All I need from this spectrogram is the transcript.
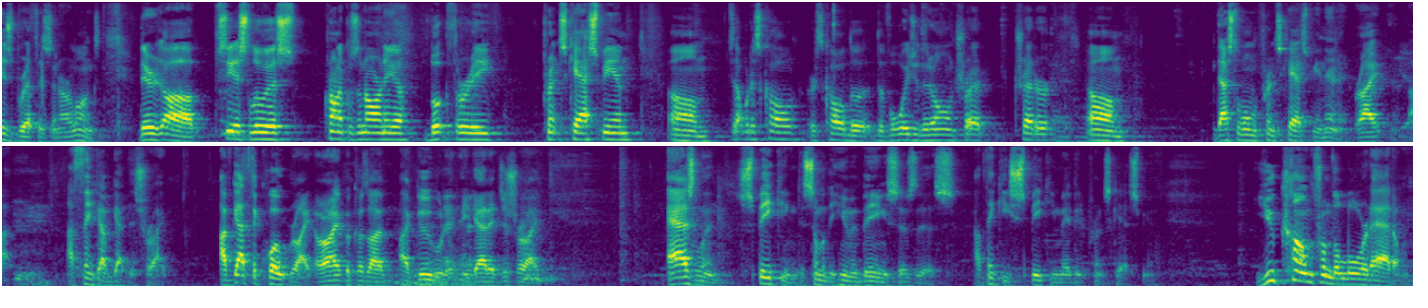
His breath is in our lungs. There's uh, C.S. Lewis, Chronicles of Narnia, Book 3, Prince Caspian. Um, is that what it's called? Or it's called The, the Voyage of the Dawn Treader? Um, that's the one with Prince Caspian in it, right? I, I, think I've got this right. I've got the quote right, all right, because I, I Googled it and got it just right. Aslan, speaking to some of the human beings, says this. I think he's speaking maybe to Prince Caspian. You come from the Lord Adam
